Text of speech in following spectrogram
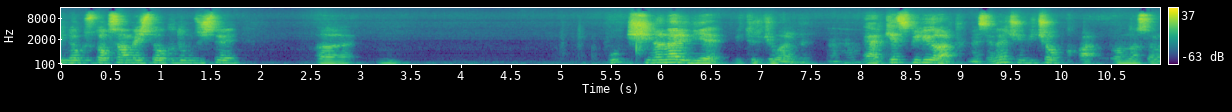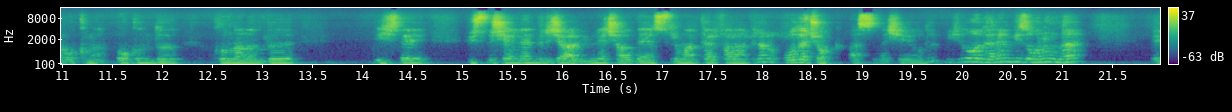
1995'te okuduğumuz işte e, bu Shinanari diye bir türkü vardı. Hı hı. Herkes biliyor artık mesela çünkü çok ondan sonra okuna, okundu, kullanıldı. İşte Hüsnü Şenlendirici albümüne çaldı enstrümantal falan filan. O da çok aslında şey oldu. İşte o dönem biz onunla e,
